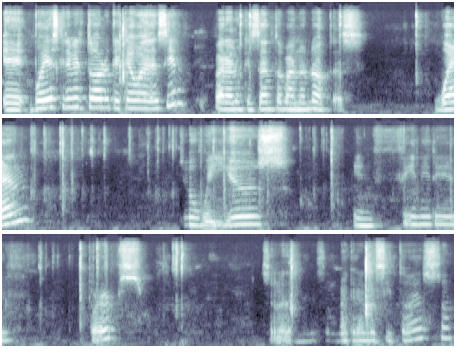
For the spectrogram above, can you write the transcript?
Eh, voy a escribir todo lo que acabo de decir para los que están tomando notas. When do we use infinitive verbs? Solo déjenme hacer más grandecito esto.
